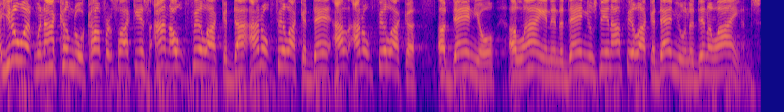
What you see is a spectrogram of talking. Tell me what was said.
You know what? When I come to a conference like this, I don't feel like a I don't feel like a Dan, I, I don't feel like a, a Daniel, a lion in a Daniel's den. I feel like a Daniel in a den of lions.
